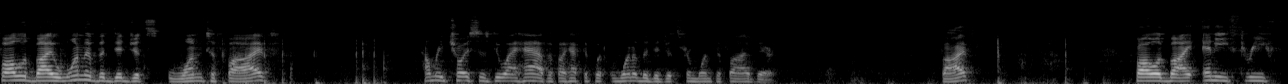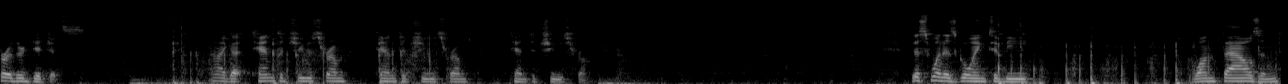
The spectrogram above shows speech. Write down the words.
Followed by one of the digits 1 to 5. How many choices do I have if I have to put one of the digits from 1 to 5 there? 5. Followed by any three further digits. I got 10 to choose from, 10 to choose from, 10 to choose from. This one is going to be 1,000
